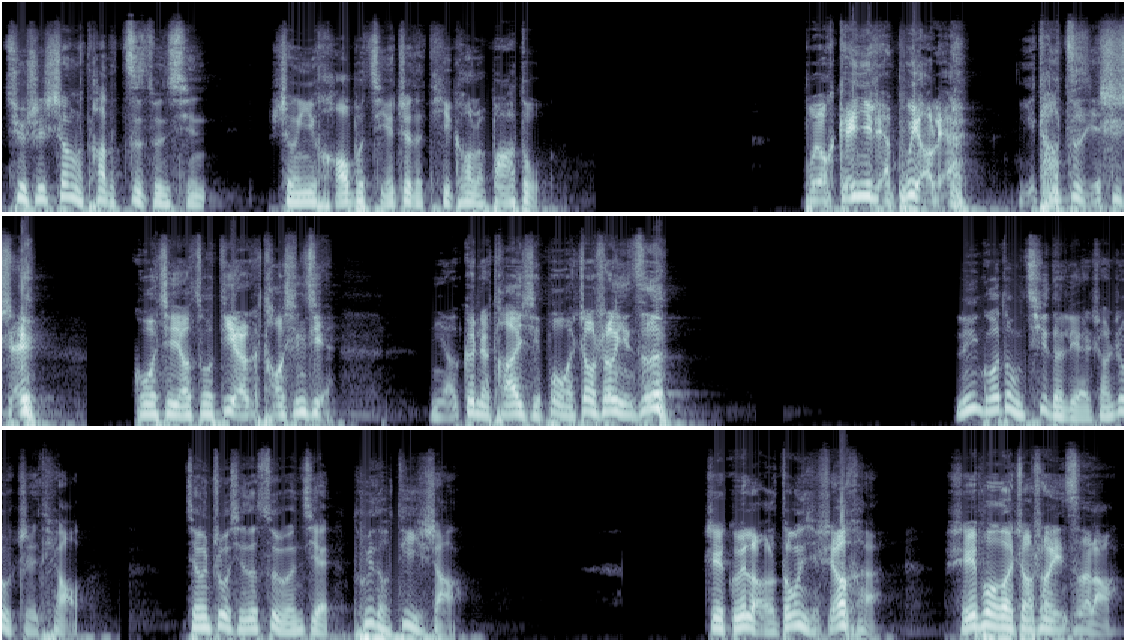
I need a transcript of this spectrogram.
确实伤了他的自尊心，声音毫不节制的提高了八度：“不要给你脸不要脸！你当自己是谁？郭建要做第二个陶兴建。”你要跟着他一起破坏招商引资？林国栋气得脸上肉直跳，将桌前的碎文件推到地上。这鬼佬的东西谁要看？谁破坏招商引资了？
